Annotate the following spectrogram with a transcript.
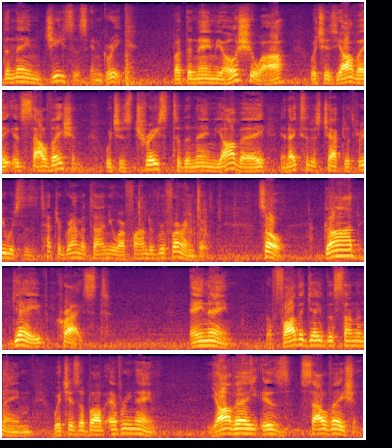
the name Jesus in Greek, but the name Yehoshua, which is Yahweh, is salvation, which is traced to the name Yahweh in Exodus chapter 3, which is the tetragrammaton you are fond of referring to. So, God gave Christ a name. The Father gave the Son a name which is above every name. Yahweh is salvation,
